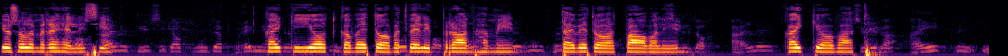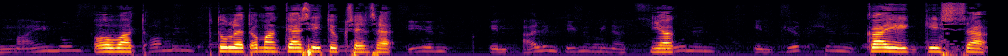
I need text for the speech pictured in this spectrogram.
jos olemme rehellisiä. Kaikki, jotka vetoavat veli Branhamiin tai vetoavat Paavaliin, kaikki ovat, ovat tulleet oman käsityksensä ja kaikissa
